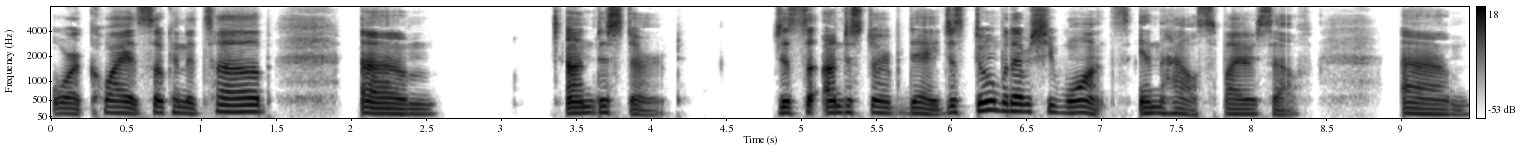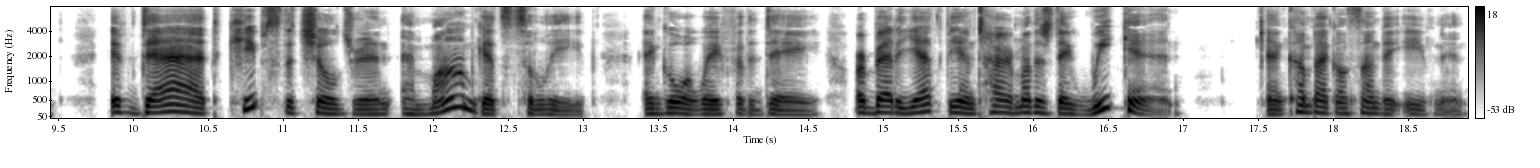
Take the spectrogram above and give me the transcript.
or a quiet soak in the tub, um, undisturbed. Just an undisturbed day, just doing whatever she wants in the house by herself. Um, if dad keeps the children and mom gets to leave and go away for the day, or better yet, the entire Mother's Day weekend and come back on Sunday evening.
